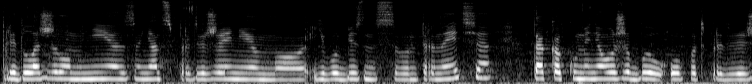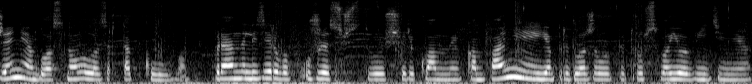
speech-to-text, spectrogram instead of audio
предложил мне заняться продвижением э, его бизнеса в интернете, так как у меня уже был опыт продвижения областного лазертаг-клуба. Проанализировав уже существующие рекламные кампании, я предложила Петру свое видение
